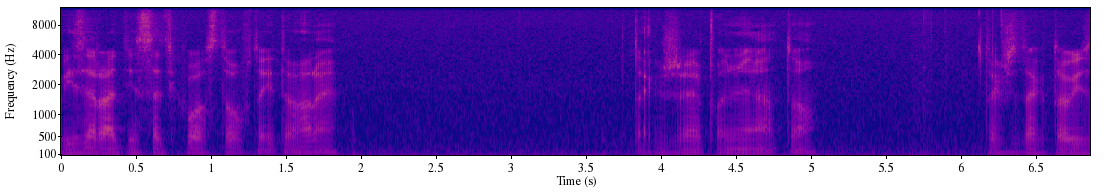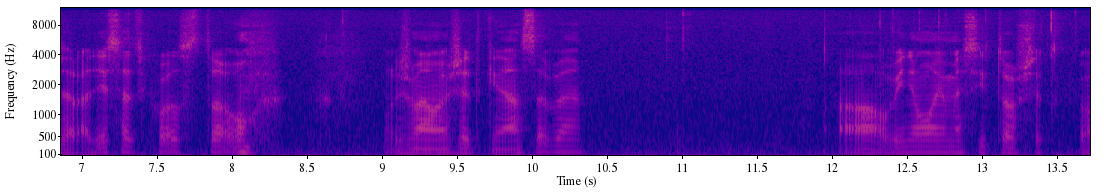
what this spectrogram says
vyzerá 10 chvostov v tejto hre. Takže poďme na to. Takže takto vyzerá 10 chvostov. Už máme všetky na sebe. A vynulujeme si to všetko.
